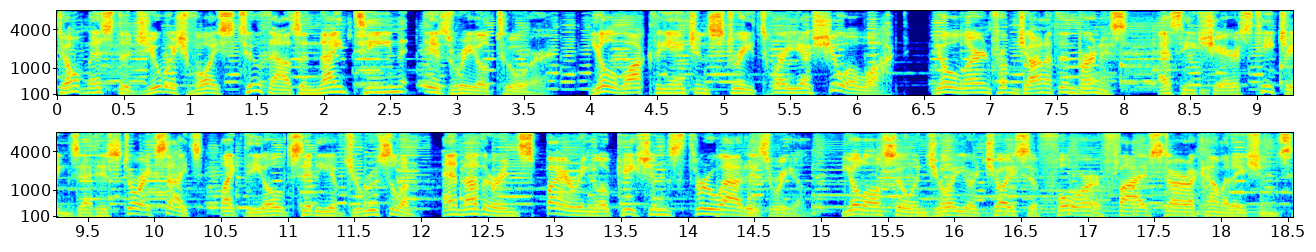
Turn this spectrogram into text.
Don't miss the Jewish Voice 2019 Israel Tour. You'll walk the ancient streets where Yeshua walked You'll learn from Jonathan Bernis as he shares teachings at historic sites like the Old City of Jerusalem and other inspiring locations throughout Israel. You'll also enjoy your choice of four or five star accommodations,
